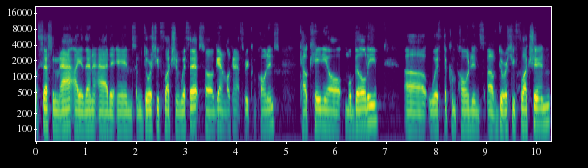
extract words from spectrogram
assessing that. I then add in some dorsiflexion with it. So again, looking at three components: calcaneal mobility uh, with the components of dorsiflexion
